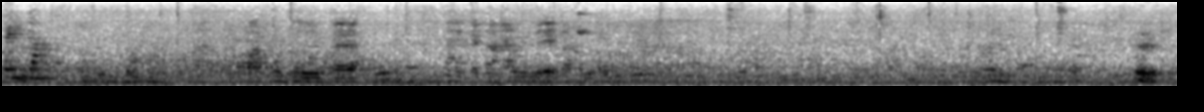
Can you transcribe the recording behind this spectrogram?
Thank you. Eh?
